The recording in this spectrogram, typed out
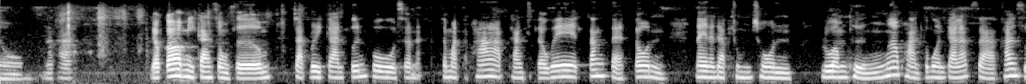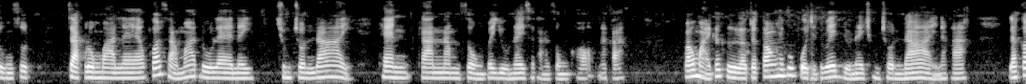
ยอมนะคะ แล้วก็มีการส่งเสริมจัดบริการฟื้นฟูสมรรถภาพทางจิตเวชตั้งแต่ต้นในระดับชุมชน รวมถึงเมื่อผ่านกระบวนการรักษาขั้นสูงสุดจากโรงพยาบาลแล้วก็สามารถดูแลในชุมชนได้ แทนการนำส่งไปอยู่ในสถานสงเคราะห์นะคะ เป้าหมายก็คือเราจะต้องให้ผู้ป่วยจิตเวชอยู่ในชุมชนได้นะคะ แล้วก็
